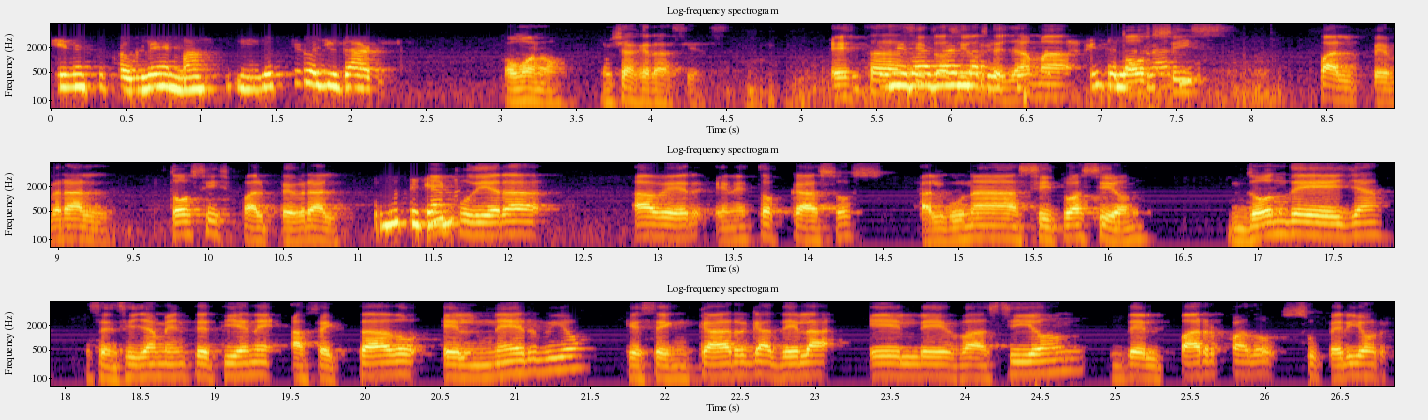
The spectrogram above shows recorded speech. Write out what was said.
tiene su problema y yo quiero ayudarle. cómo no, muchas gracias. Esta ¿Usted me va a dar la situación se llama tosis palpebral, tosis palpebral. ¿Cómo se Y llama? pudiera haber en estos casos alguna situación donde ella sencillamente tiene afectado el nervio que se encarga de la elevación del párpado superior.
